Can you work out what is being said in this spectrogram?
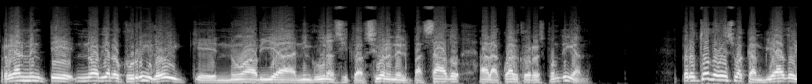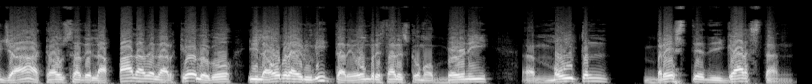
realmente no habían ocurrido y que no había ninguna situación en el pasado a la cual correspondían. Pero todo eso ha cambiado ya a causa de la pala del arqueólogo y la obra erudita de hombres tales como Burney, uh, Moulton, Brested y Garstan.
